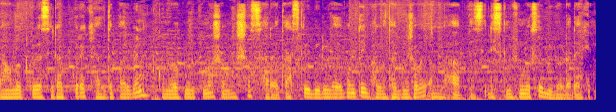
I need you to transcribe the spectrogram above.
ডাউনলোড করে সেট আপ করে খেলতে পারবেন, কোনো রকমের কোনো সমস্যা ছাড়াই। তো আজকের ভিডিওটা এখন পর্যন্তই, ভালো থাকবে সবাই, আল্লাহ হাফেজ। ডিসক্রিপশন বক্সের ভিডিওটা দেখেন।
